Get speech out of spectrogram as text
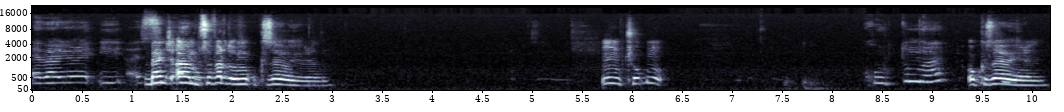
Evvel göre iyi. Bence aynen bu sefer de onu kıza oy verelim. Hmm, çok mu? Korktum lan. O kıza oy verelim.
